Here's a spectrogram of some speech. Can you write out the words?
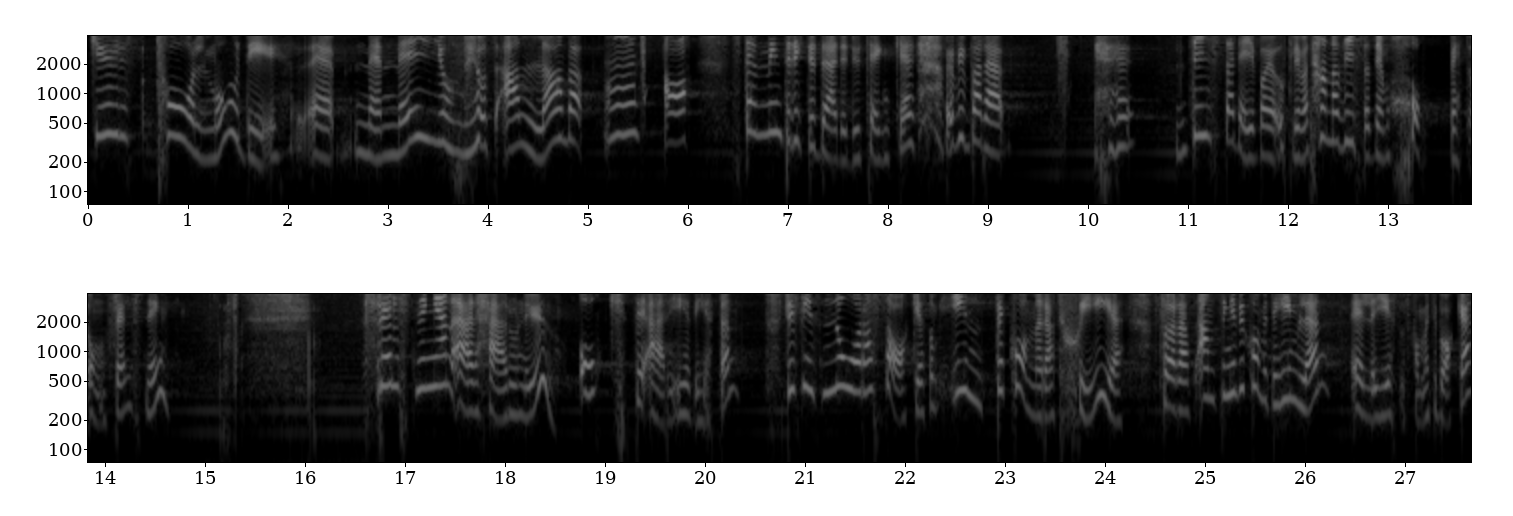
Gud är tålmodig eh, med mig och med oss alla. Han bara, mm, ja, stämmer inte riktigt där det du tänker. Jag vill bara visa dig vad jag upplever att han har visat mig om hoppet om frälsning. Frälsningen är här och nu och det är i evigheten. Det finns några saker som inte kommer att ske förrän antingen vi kommer till himlen eller Jesus kommer tillbaka.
